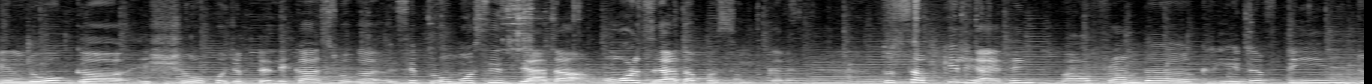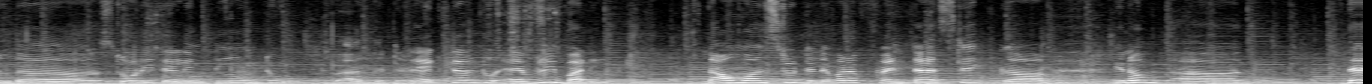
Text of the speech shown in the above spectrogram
कि लोग इस शो को जब टेलीकास्ट होगा इसे प्रोमो से ज़्यादा और ज़्यादा पसंद करें। तो सबके लिए I think from the creative team to the storytelling team to the director to everybody now wants to deliver a fantastic uh, you know uh, the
